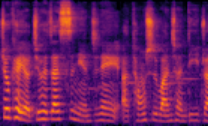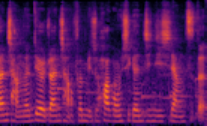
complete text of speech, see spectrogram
就可以有机会在四年之内啊，同时完成第一专长跟第二专长，分别是化工系跟经济系这样子的。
